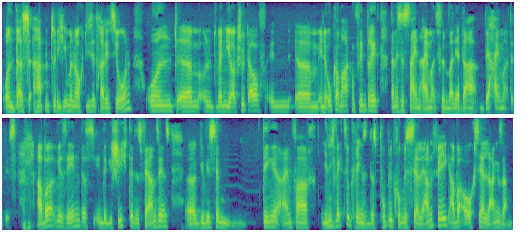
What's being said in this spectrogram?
Und das hat natürlich immer noch diese Tradition. Und, ähm, und wenn Jörg Schüttauf in, ähm, in der Uckermark einen Film dreht, dann ist es sein Heimatfilm, weil er da beheimatet ist. Mhm. Aber wir sehen, dass in der Geschichte des Fernsehens äh, gewisse Dinge einfach hier nicht wegzukriegen sind. Das Publikum ist sehr lernfähig, aber auch sehr langsam.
